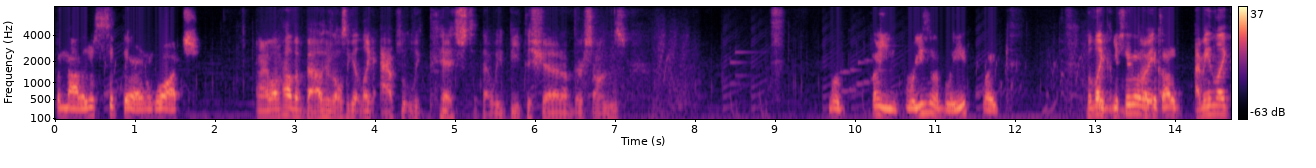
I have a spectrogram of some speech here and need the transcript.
but nah, they just sit there and watch. And I love how the Bowsers also get like absolutely pissed that we beat the shit out of their sons. Well, I mean, reasonably, like, But like, like, you say that I mean, it's out of I mean, like,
